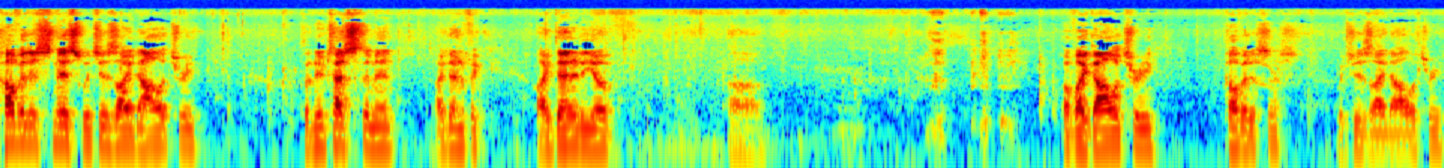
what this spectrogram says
covetousness, which is idolatry. The New Testament identific, identity of uh, of idolatry, covetousness, which is idolatry.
